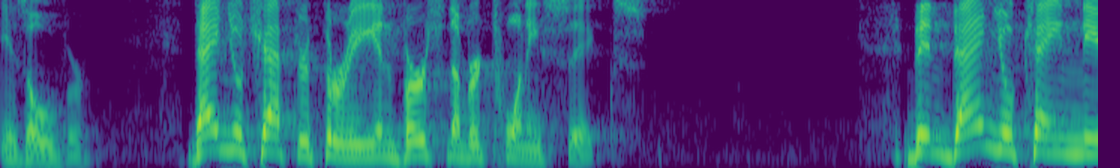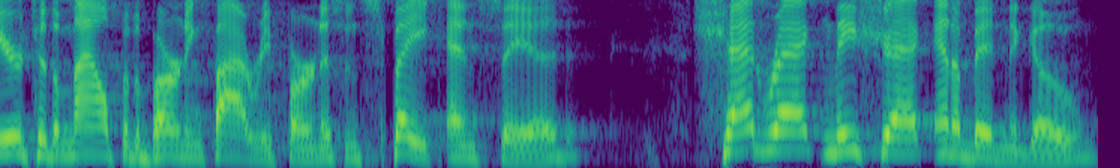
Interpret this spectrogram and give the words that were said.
is over? Daniel chapter 3 and verse number 26. Then Daniel came near to the mouth of the burning fiery furnace and spake and said, Shadrach, Meshach, and Abednego,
